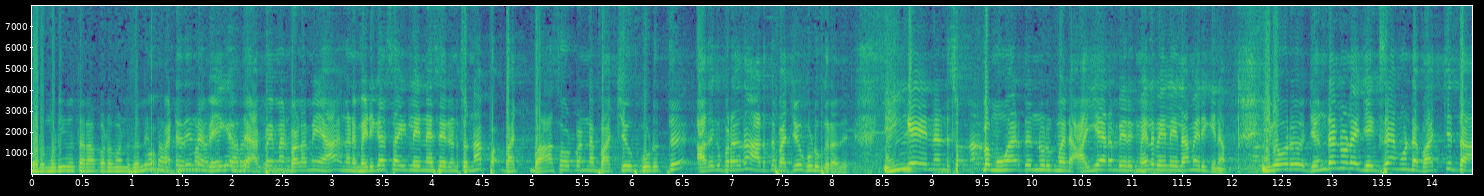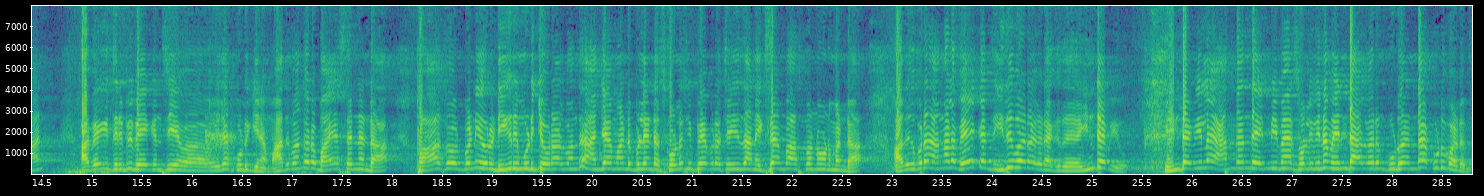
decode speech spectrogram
ஒரு முடிவு தரப்படும் சொல்லி மற்றது இந்த வேக அப்பாயின்மெண்ட் பழமையா எங்க மெடிக்கல் சைட்ல என்ன செய்யறேன்னு சொன்னா பாஸ் அவுட் பண்ண பச்சு கொடுத்து அதுக்கு பிறகு தான் அடுத்த பச்சு கொடுக்குறது. இங்க என்னன்னு சொன்னா இப்ப மூவாயிரத்தி எண்ணூறுக்கு மேல ஐயாயிரம் பேருக்கு மேல வேலை இல்லாம இருக்கணும். இது ஒரு ஜென்ரல் நாலேஜ் எக்ஸாம் உண்ட வச்சு தான் அவைக்கு திருப்பி வேகன்சியை இதை குடிக்கணும். அது வந்து ஒரு பயஸ் என்னண்டா? பாஸ் அவுட் பண்ணி ஒரு டிகிரி முடிச்ச ஒரு ஆள் வந்து அஞ்சாம் ஆண்டு பிள்ளைன்ற ஸ்காலர்ஷிப் பேப்பரை செய்து தான் எக்ஸாம் பாஸ் பண்ணணும்டா அதுக்கு பிறகு அங்கே வேகன்சி இது வேற கிடக்குது இன்டர்வியூ இன்டர்வியூல அந்தந்த எம்பி மேல் சொல்லுவீங்கன்னா எந்த ஆள் வரும் கொடுவேண்டா கொடுபடும்.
